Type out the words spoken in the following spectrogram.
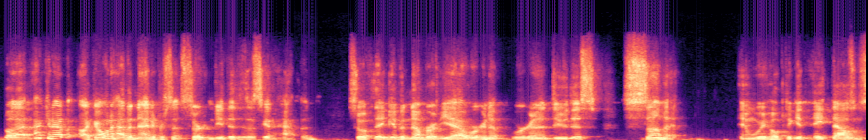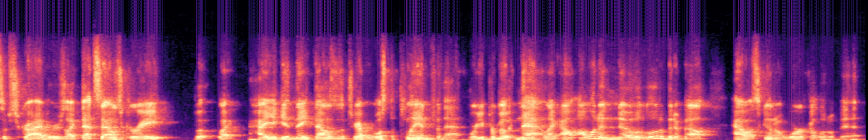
but I can have like I want to have a 90% certainty that this is going to happen. So if they give a number of yeah, we're gonna we're gonna do this summit and we hope to get 8,000 subscribers. Like that sounds great, but like how you getting 8,000 subscribers? What's the plan for that? Were you promoting that? Like I, I want to know a little bit about how it's going to work a little bit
